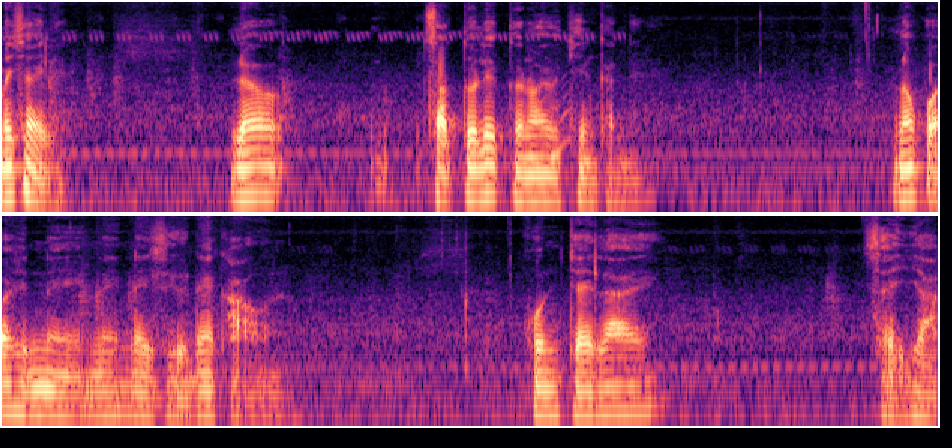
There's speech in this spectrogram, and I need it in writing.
ไม่ใช่เลย แล้วสัตว์ตัวเล็กตัวน้อยก็เช่นกันเลยน้องปอเห็นในในในสื่อในข่าว คนใจร้าย ใส่ยา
